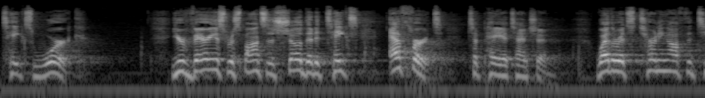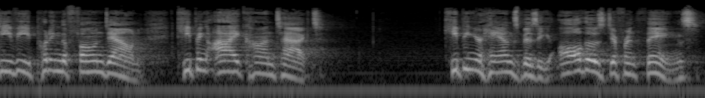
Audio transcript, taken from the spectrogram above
takes work. Your various responses show that it takes effort to pay attention. Whether it's turning off the TV, putting the phone down, keeping eye contact, keeping your hands busy, all those different things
